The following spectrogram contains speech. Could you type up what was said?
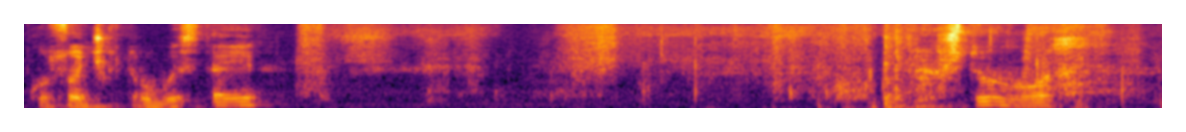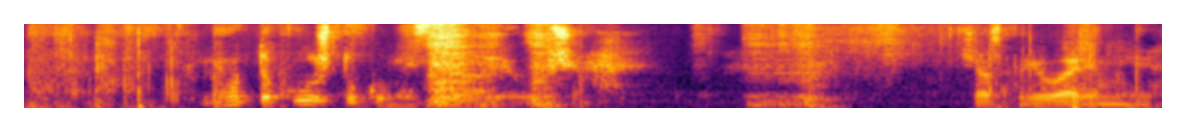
кусочек трубы стоит. Так что вот. Вот такую штуку мы сделали, в общем. Сейчас приварим ее.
